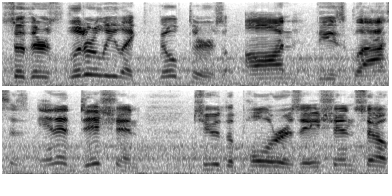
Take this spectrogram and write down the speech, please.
So there's literally like filters on these glasses in addition to the polarization. So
